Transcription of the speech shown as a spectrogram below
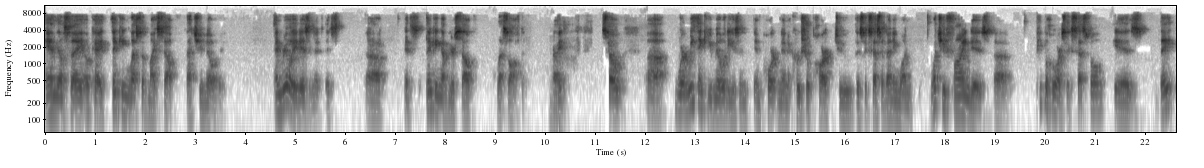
and they'll say, okay, thinking less of myself. That's humility, and really, it isn't. It, it's uh, it's thinking of yourself less often, mm-hmm. right? So, uh, where we think humility is in, important and a crucial part to the success of anyone, what you find is uh, people who are successful is they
